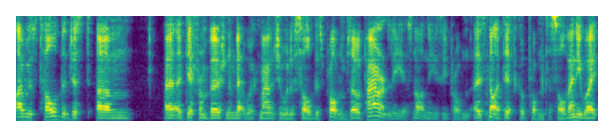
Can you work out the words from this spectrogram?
I was told that just um, a, different version of Network Manager would have solved this problem. So apparently, it's not an easy problem. It's not a difficult problem to solve anyway.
